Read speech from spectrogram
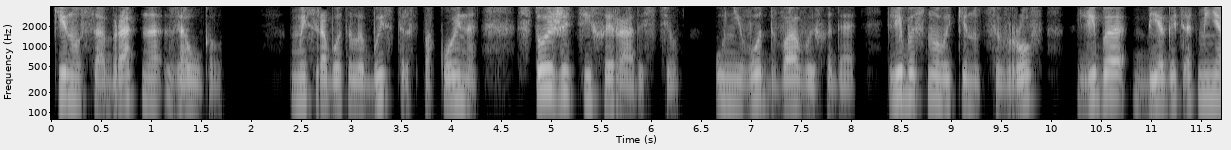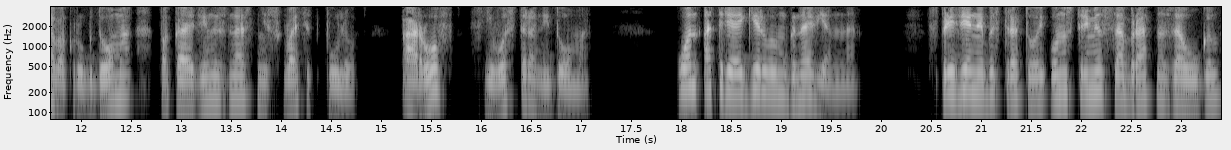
кинулся обратно за угол. Мысль работала быстро, спокойно, с той же тихой радостью. У него два выхода — либо снова кинуться в ров, либо бегать от меня вокруг дома, пока один из нас не схватит пулю, а ров с его стороны дома. Он отреагировал мгновенно. С предельной быстротой он устремился обратно за угол,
